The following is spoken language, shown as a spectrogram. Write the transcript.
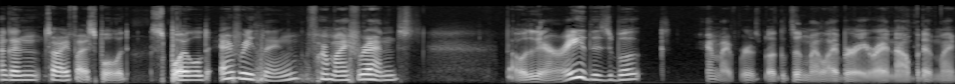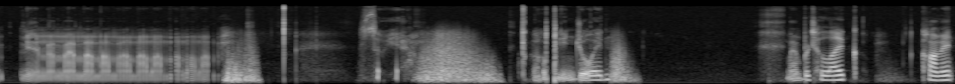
Again, sorry if I spoiled spoiled everything for my friends that was gonna read this book. And my first book is in my library right now, but it might. So yeah, hope you enjoyed. Remember to like, comment,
